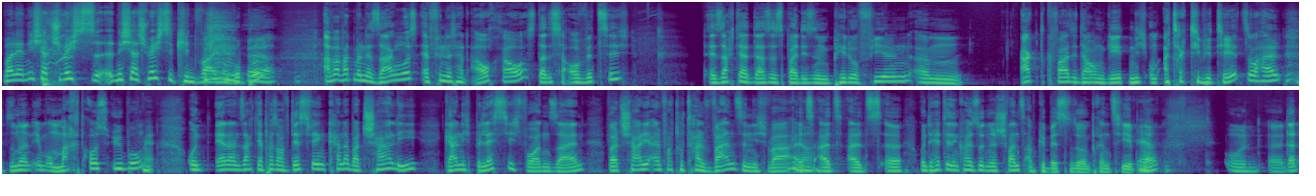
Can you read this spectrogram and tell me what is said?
weil er nicht das schwächste, nicht das schwächste Kind war in der Gruppe. Ja. Aber was man ja sagen muss, er findet halt auch raus, das ist ja auch witzig. Er sagt ja, dass es bei diesem pädophilen ähm, Akt quasi darum geht, nicht um Attraktivität so halt, sondern eben um Machtausübung. Ja. Und er dann sagt, ja, pass auf, deswegen kann aber Charlie gar nicht belästigt worden sein, weil Charlie einfach total wahnsinnig war Genau. als, als, als, äh, und er hätte den quasi so den Schwanz abgebissen, so im Prinzip. Ja. Ne? Und äh, das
